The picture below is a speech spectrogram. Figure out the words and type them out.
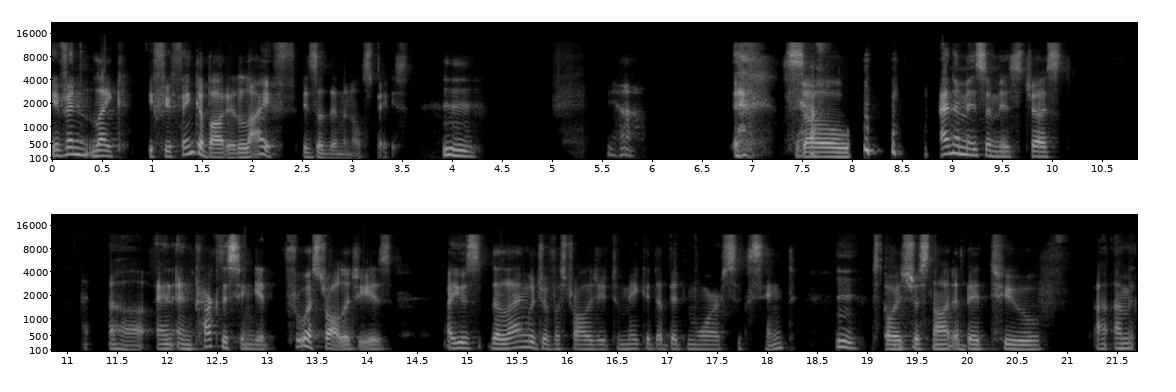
Even like if you think about it, life is a liminal space. Mm. Yeah. so animism is just uh, and and practicing it through astrology is I use the language of astrology to make it a bit more succinct. Mm. So it's just not a bit too. I, I'm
